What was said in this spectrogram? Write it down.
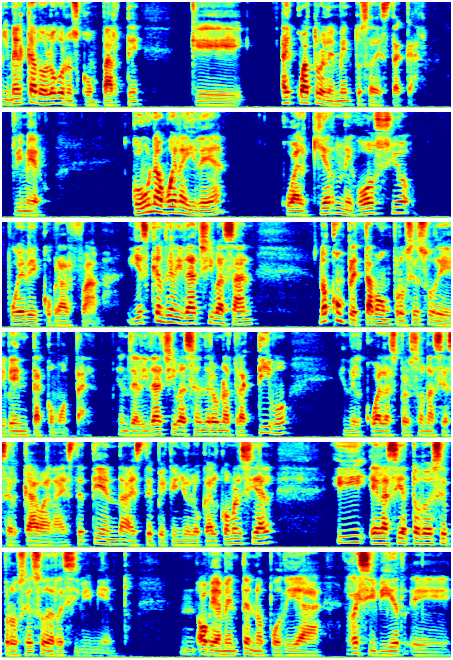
y mercadólogo, nos comparte que hay cuatro elementos a destacar. Primero, con una buena idea, cualquier negocio puede cobrar fama. Y es que en realidad Shiba-san no completaba un proceso de venta como tal. En realidad Shiba-san era un atractivo en el cual las personas se acercaban a esta tienda, a este pequeño local comercial, y él hacía todo ese proceso de recibimiento. Obviamente no podía recibir eh,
